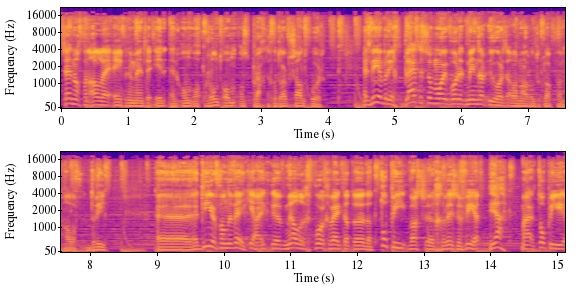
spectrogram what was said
zijn er nog van allerlei evenementen in en om, rondom ons prachtige dorp Zandvoort. Het weerbericht. Blijft het zo mooi, wordt het minder? U hoort het allemaal rond de klok van half drie. Eh, het dier van de week. Ja, ik eh, meldde vorige week dat, eh, dat Toppie was gereserveerd. Ja, Maar Toppie,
